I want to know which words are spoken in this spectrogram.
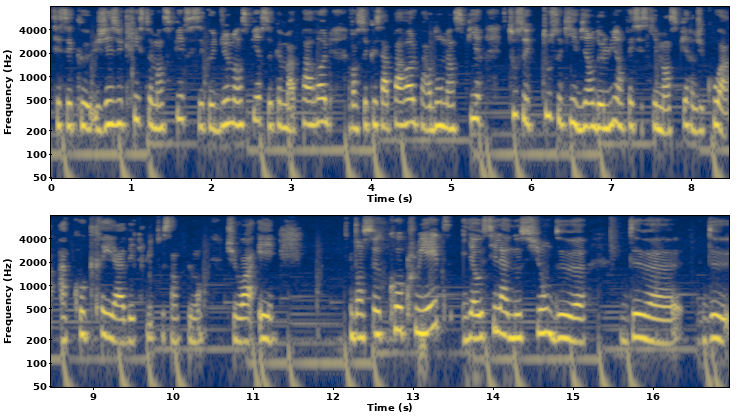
c'est ce que Jésus-Christ m'inspire, c'est ce que Dieu m'inspire, ce que ma parole, enfin, ce que sa parole, pardon, m'inspire. Tout ce, tout ce qui vient de lui, en fait, c'est ce qui m'inspire, du coup, à, à co-créer avec lui, tout simplement, tu vois. Et dans ce co-create, il y a aussi la notion de, de, euh, de,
